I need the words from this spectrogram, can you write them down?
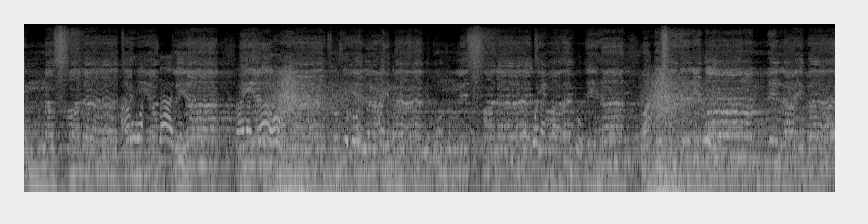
إن الصلاة للصلاة واقصد رضا رب العباد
